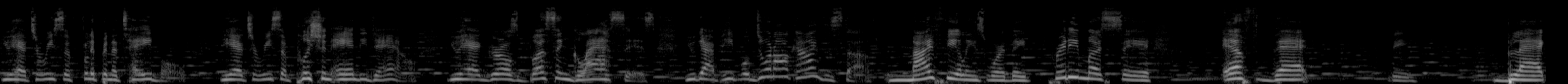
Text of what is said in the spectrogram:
You had Teresa flipping a table. You had Teresa pushing Andy down. You had girls busting glasses. You got people doing all kinds of stuff. My feelings were they pretty much said, F that B. black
